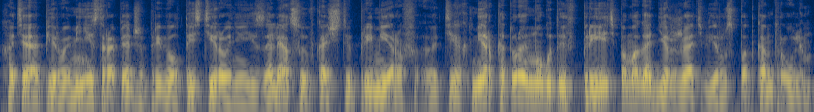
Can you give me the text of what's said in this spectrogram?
Хотя первый министр, опять же, привел тестирование и изоляцию в качестве примеров э, тех мер, которые могут и впредь помогать держать вирус под контролем.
